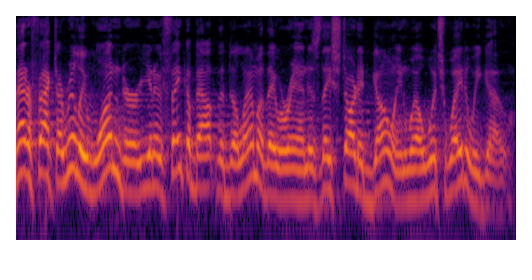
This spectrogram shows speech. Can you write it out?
Matter of fact, I really wonder, you know, think about the dilemma they were in as they started going. Well, which way do we go?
